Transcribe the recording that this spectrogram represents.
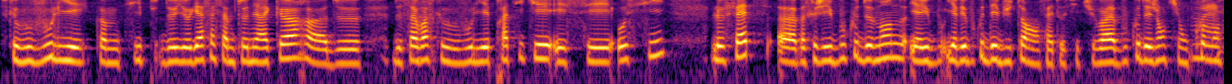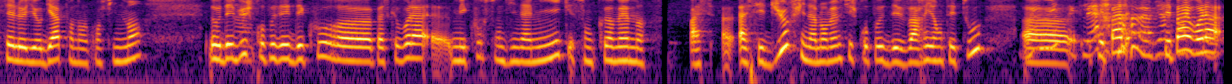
ce que vous vouliez comme type de yoga ça ça me tenait à cœur de de savoir ce que vous vouliez pratiquer. Et c'est aussi le fait, euh, parce que j'ai eu beaucoup de demandes, il y, a eu, il y avait beaucoup de débutants en fait aussi, tu vois, beaucoup de gens qui ont commencé le yoga pendant le confinement. Au début, je proposais des cours euh, parce que voilà, euh, mes cours sont dynamiques, sont quand même assez, durs finalement, même si je propose des variantes et tout. Oui, c'est clair. C'est pas, c'est pas voilà,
